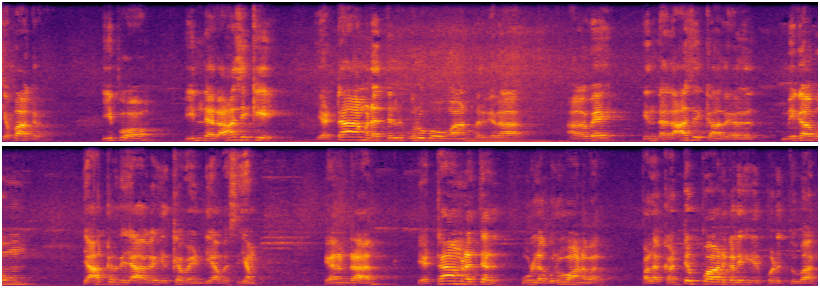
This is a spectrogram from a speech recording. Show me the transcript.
செவ்வாய் கிரகம் இந்த ராசிக்கு எட்டாம் இடத்தில் குரு பகவான் வருகிறார். ஆகவே இந்த ராசிக்காரர்கள் மிகவும் ஜாக்கிரதையாக இருக்க வேண்டிய அவசியம். ஏனென்றால் எட்டாம் இடத்தில் உள்ள குருவானவர் பல கட்டுப்பாடுகளை ஏற்படுத்துவார்.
